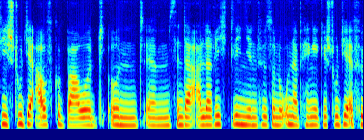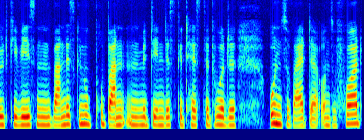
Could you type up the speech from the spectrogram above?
die Studie aufgebaut und ähm, sind da alle Richtlinien für so eine unabhängige Studie erfüllt gewesen? Waren das genug Probanden, mit denen das getestet wurde und so weiter und so fort?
